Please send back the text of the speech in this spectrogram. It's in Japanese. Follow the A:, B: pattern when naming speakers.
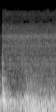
A: you.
